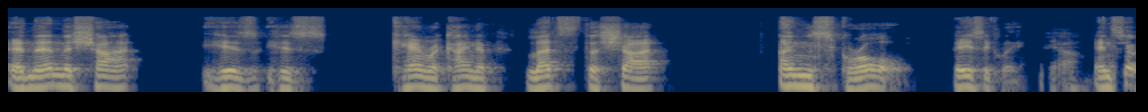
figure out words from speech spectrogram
and then the shot, his his camera kind of lets the shot unscroll basically. Yeah. And so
